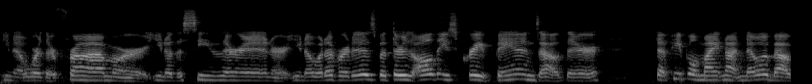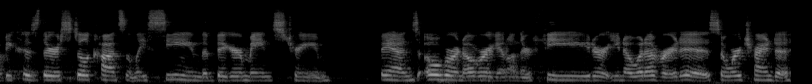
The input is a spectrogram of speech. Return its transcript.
you know, where they're from or, you know, the scene they're in or, you know, whatever it is. But there's all these great bands out there that people might not know about because they're still constantly seeing the bigger mainstream bands over and over again on their feed or you know whatever it is. So we're trying to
